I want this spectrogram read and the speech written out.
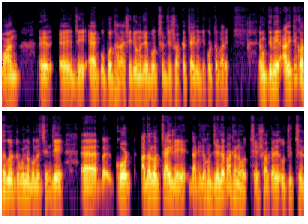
ওয়ান যে এক উপধারা, সেই জন্য যে বলছেন যে সরকার চাইলে এটি করতে পারে। এবং তিনি আরেকটি কথা গুরুত্বপূর্ণ বলেছেন যে কোর্ট আদালত চাইলে তাকে যখন জেলে পাঠানো হচ্ছে, সরকারের উচিত ছিল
